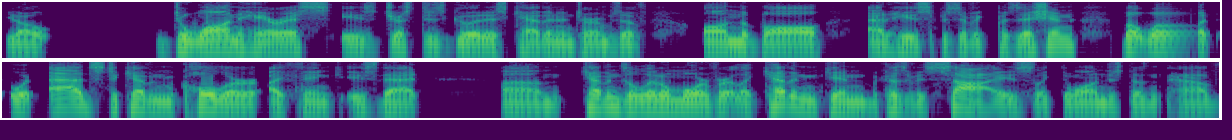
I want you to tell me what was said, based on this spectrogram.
you know, Dajuan Harris is just as good as Kevin in terms of on the ball at his specific position. But what what adds to Kevin McCullar, I think, is that um, Kevin's a little more like Kevin can because of his size. Like Dajuan just doesn't have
